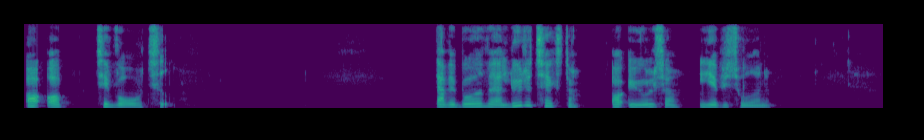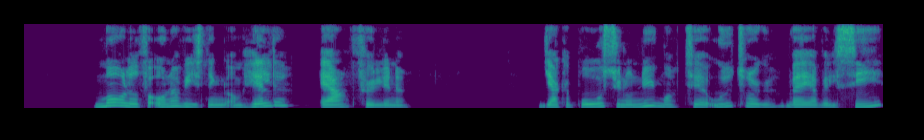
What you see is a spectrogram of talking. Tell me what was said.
og op til vores tid. Der vil både være lyttetekster og øvelser i episoderne. Målet for undervisningen om helte er følgende. Jeg kan bruge synonymer til at udtrykke, hvad jeg vil sige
